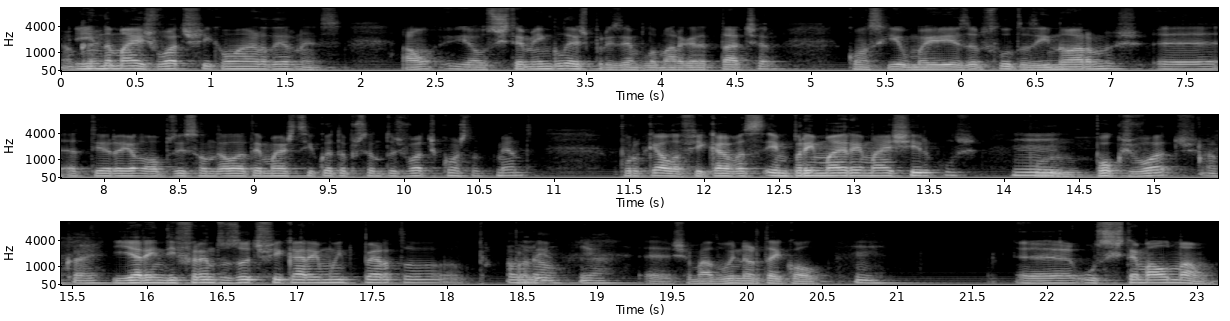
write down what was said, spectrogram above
Ok. E ainda mais votos ficam a arder nesse. Há um, e é o sistema inglês, por exemplo, a Margaret Thatcher conseguiu maiorias absolutas enormes eh, a ter a oposição dela a ter mais de 50% dos votos constantemente, porque ela ficava em primeiro em mais círculos, Hum, por poucos votos, Ok. e era indiferente os outros ficarem muito perto, Ou não. Yeah. É chamado winner take all. Hum. Eh, o sistema alemão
